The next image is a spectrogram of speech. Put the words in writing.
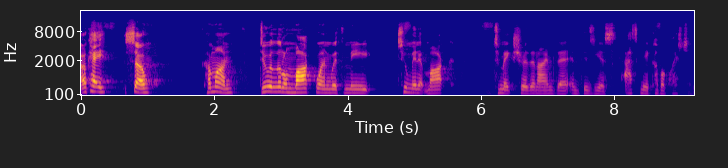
Okay, so come on, do a little mock one with me, two minute mock to make sure that I'm the enthusiast. Ask me a couple questions.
